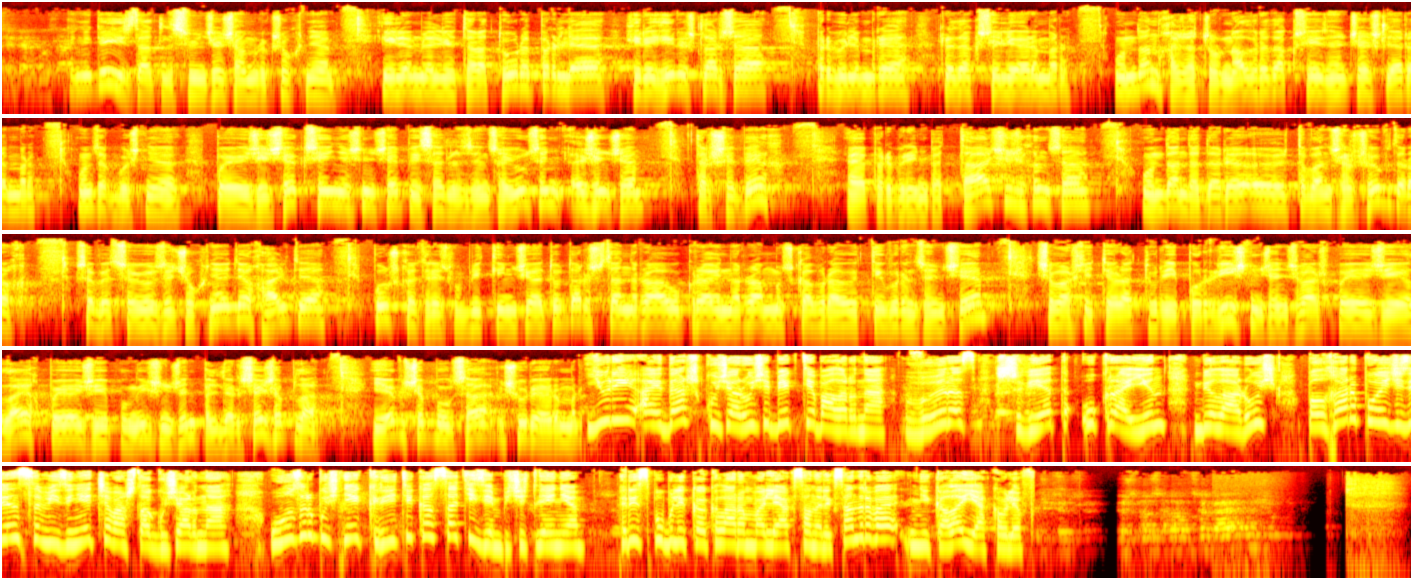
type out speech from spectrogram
Книги издательстве шамрык шухне илемле литература перле хирехиришларша пер билимре редакциялерымыр. Ундан хажат журнал редакциясын чешлерымыр. Унзар бушне поэзишек сейнешинше писательзен союзын эшинше таршебех пер бірін бәтташы жығынса. Ундан да дары табан шыршывдырық Совет Союзы чухнеде хальте Пушкат республикинче Тударстанра, Украинара, Мускавра, Тиврынсенче Чаваш литератури пурри ишнжен шваш поэзии лайх поэзии пулнишнжен пілдерсе шапла. Еп шапылса шурермір Юрий Айдаш кужаручы бекте балырына вырос швед украин беларусь пылғар поэзизен савизине чавашла кужарна унзыр бушне критика статизем впечатление республика Кларом Вали Оксана Александрова Николай Яковлев.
